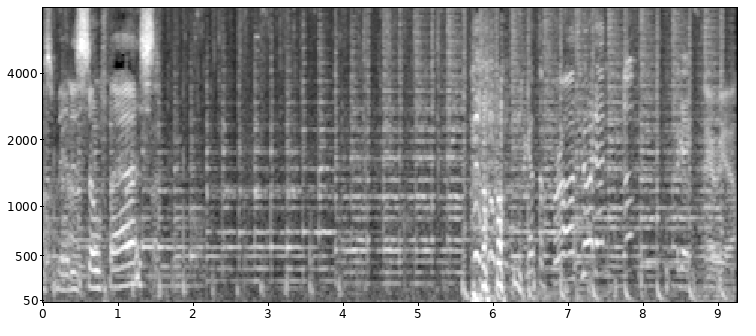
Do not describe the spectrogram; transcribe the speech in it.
This Frost. man is so fast. I got the frost. No, I didn't. Oh. Okay. There we go.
